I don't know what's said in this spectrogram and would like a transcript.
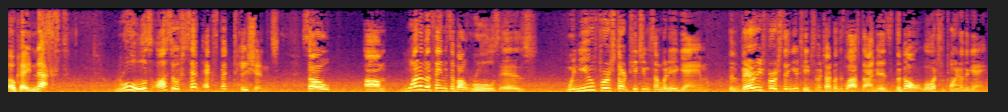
Okay, next. Rules also set expectations. So, um, one of the things about rules is when you first start teaching somebody a game, the very first thing you teach them, I talked about this last time, is the goal. Well, what's the point of the game?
